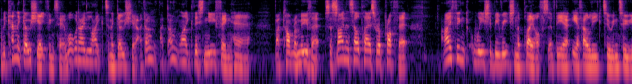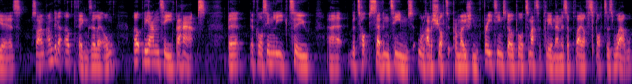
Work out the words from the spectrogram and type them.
We can negotiate things here. What would I like to negotiate? I don't. I don't like this new thing here, but I can't remove it. So sign and sell players for a profit. I think we should be reaching the playoffs of the EFL League Two in two years. So I'm, I'm going to up things a little, up the ante perhaps. But of course, in League Two, uh, the top seven teams all have a shot at promotion. Three teams go up automatically, and then there's a playoff spot as well.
